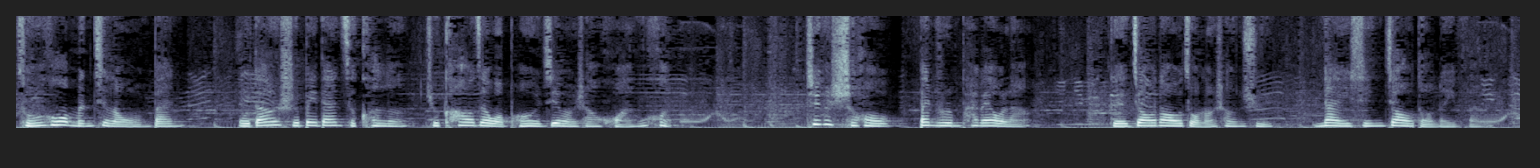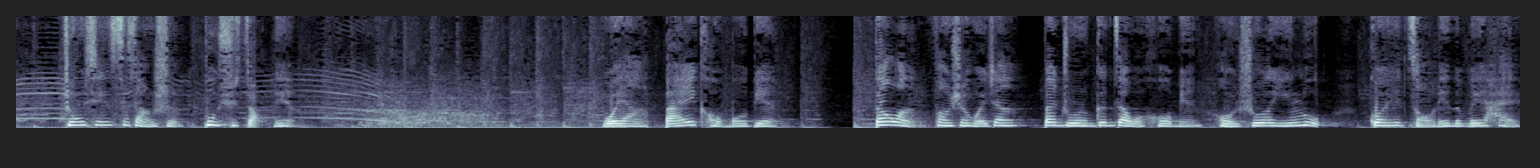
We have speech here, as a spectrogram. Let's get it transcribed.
从后门进了我们班。我当时背单词困了，就靠在我朋友肩膀上缓缓。这个时候，班主任拍拍我了，给叫到走廊上去，耐心教导了一番，中心思想是不许早恋。我呀，百口莫辩。当晚放学回家，班主任跟在我后面和我说了一路关于早恋的危害。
